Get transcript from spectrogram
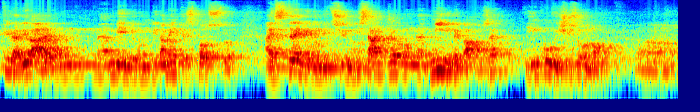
fino ad arrivare a un ambiente continuamente esposto a estreme condizioni di disagio con minime pause in cui ci sono uh,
